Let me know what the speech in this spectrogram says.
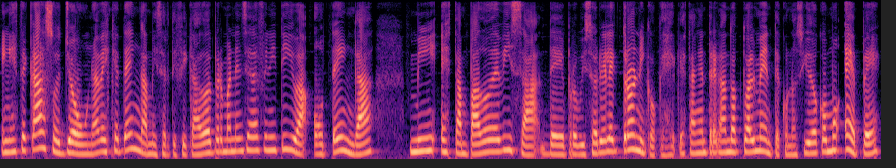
En este caso, yo una vez que tenga mi certificado de permanencia definitiva o tenga mi estampado de visa de provisorio electrónico, que es el que están entregando actualmente, conocido como EPE,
